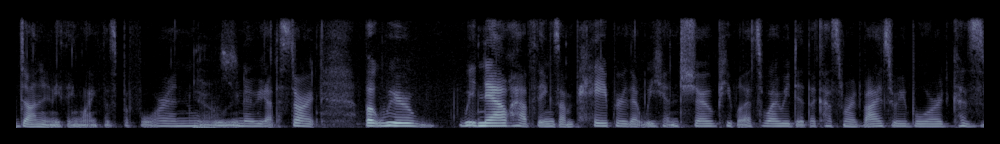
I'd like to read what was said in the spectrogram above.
done anything like this before, and yes. you know we got to start. But we're we now have things on paper that we can show people. That's why we did the customer advisory board because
